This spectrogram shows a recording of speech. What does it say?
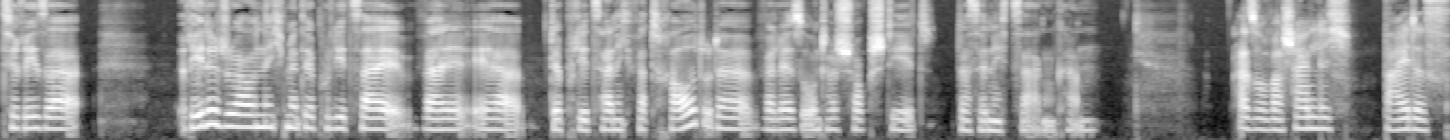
Theresa, redet Joao nicht mit der Polizei, weil er der Polizei nicht vertraut oder weil er so unter Schock steht, dass er nichts sagen kann? Also wahrscheinlich beides.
